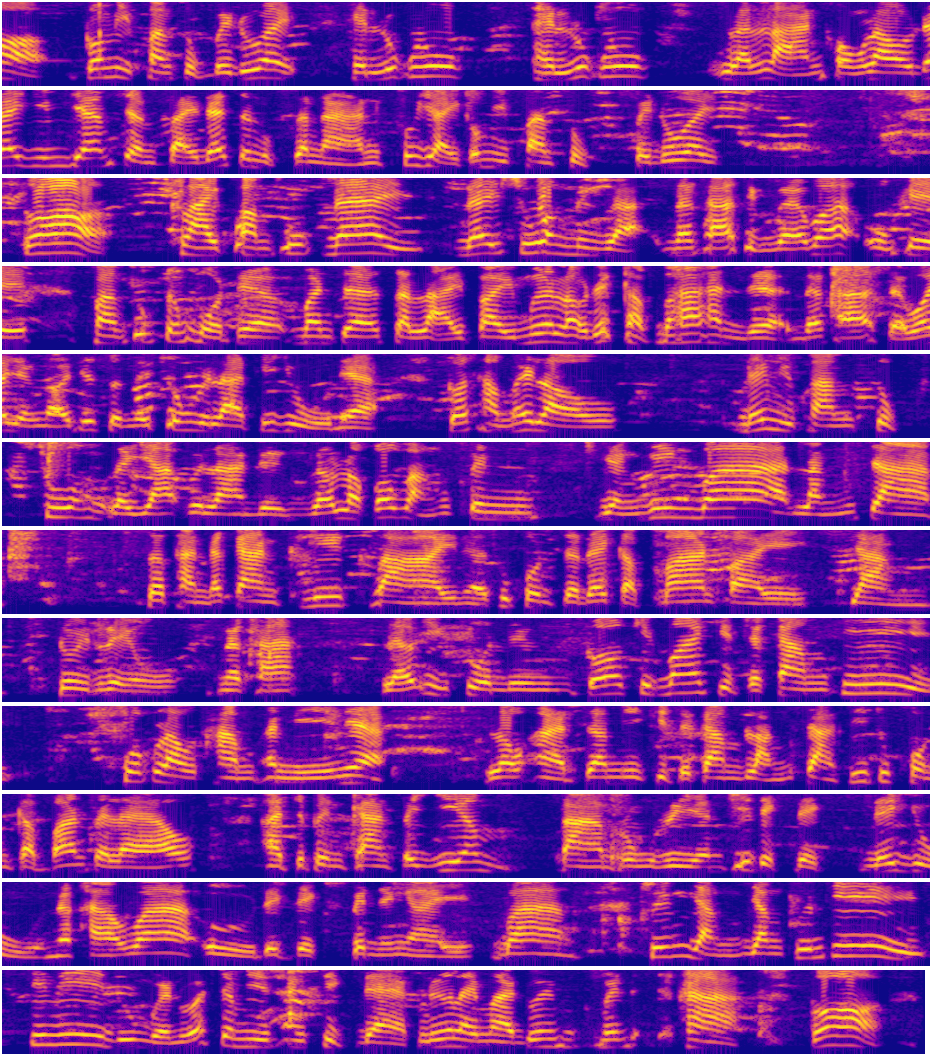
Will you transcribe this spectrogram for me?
ก็มีความสุขไปด้วย เห็นลูกๆ เห็นลูกๆ หลานๆของเราได้ยิ้มแย้มแจ่มใสได้สนุกสนาน ผู้ใหญ่ก็มีความสุขไปด้วย ก็คลายความทุกข์ได้ได้ช่วงหนึ่งแหละนะคะ ถึงแม้ว่าโอเค ความทุกข์ทั้งหมดเนี่ยมันจะสลายไปเมื่อเราได้กลับบ้านเนี่ยนะคะ แต่ว่าอย่างน้อยที่สุดในช่วงเวลาที่อยู่เนี่ยก็ทำให้เราได้มีความสุขช่วงระยะเวลาหนึ่งแล้วเราก็หวังเป็นอย่างยิ่งว่าหลังจาก สถานการณ์คลี่คลายเนี่ยทุกคนจะได้กลับบ้านไปอย่างโดยเร็วนะคะ แล้วอีกส่วนหนึ่งก็คิดว่ากิจกรรมที่พวกเราทำอันนี้เนี่ยเราอาจจะมีกิจกรรมหลังจากที่ทุกคนกลับบ้านไปแล้ว อาจจะเป็นการไปเยี่ยมตามโรงเรียนที่เด็กๆได้อยู่นะคะ ว่าเออเด็กๆเป็นยังไงบ้าง ซึ่งอย่างอย่างพื้นที่ที่นี่ดูเหมือนว่าจะมีทางจิกแดกหรืออะไรมาด้วยไม่ค่ะ ก็เ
